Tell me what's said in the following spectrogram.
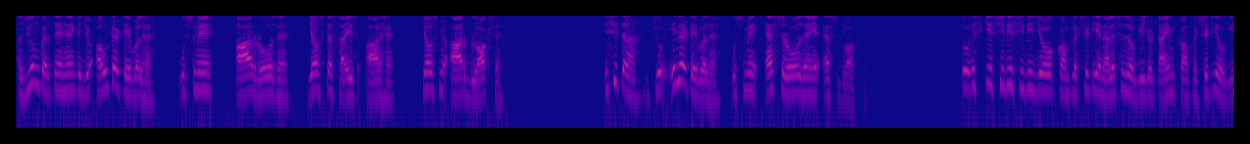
ازیوم کرتے ہیں کہ جو آؤٹر ٹیبل ہے، اس میں آر روز ہیں، یا اس کا سائز آر ہے، یا اس میں آر بلاکس ہیں۔ اسی طرح جو انر ٹیبل ہے، اس میں ایس روز ہیں یا ایس بلاکس ہیں۔ تو اس کی سیدھی سیدھی جو کمپلیکسٹی انالیس ہوگی، جو ٹائم کمپلیکسٹی ہوگی،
